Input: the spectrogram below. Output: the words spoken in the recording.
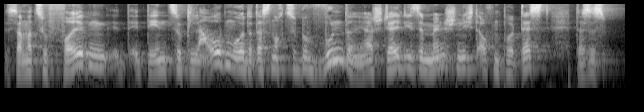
sag mal, zu folgen, denen zu glauben oder das noch zu bewundern. Ja? Stell diese Menschen nicht auf den Podest. Das ist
